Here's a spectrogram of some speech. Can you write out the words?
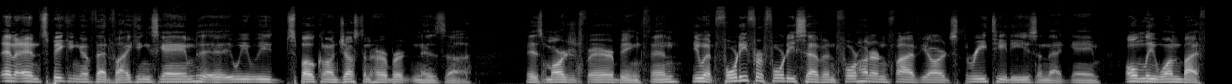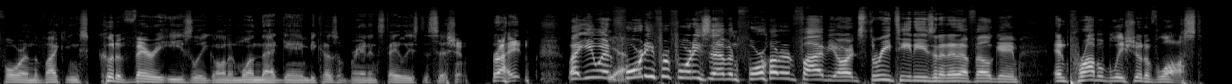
and and speaking of that Vikings game, uh, we we spoke on Justin Herbert and his uh, his margin for error being thin. He went 40 for 47, 405 yards, three TDs in that game. Only won by four, and the Vikings could have very easily gone and won that game because of Brandon Staley's decision. Right? Like he went Yeah. 40 for 47, 405 yards, three TDs in an NFL game, and probably should have lost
